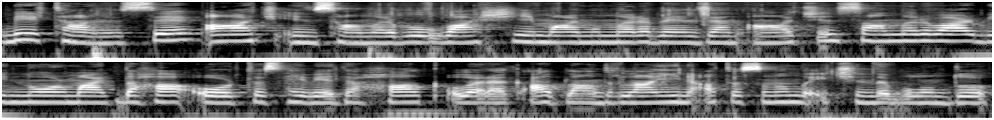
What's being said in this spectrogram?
bir tanesi ağaç insanları. Bu vahşi maymunlara benzeyen ağaç insanları var. Bir normal daha orta seviyede halk olarak adlandırılan yine atasının da içinde bulunduğu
